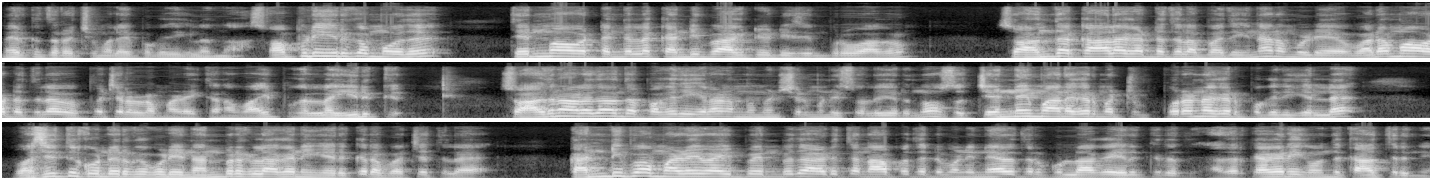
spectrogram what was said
மேற்கு தொடர்ச்சி மலைப்பகுதிகளும் தான். ஸோ அப்படி இருக்கும்போது தென் மாவட்டங்களில் கண்டிப்பாக ஆக்டிவிட்டிஸ் இம்ப்ரூவ் ஆகும். ஸோ அந்த காலகட்டத்தில் பார்த்திங்கன்னா நம்மளுடைய வட மாவட்டத்தில் வெப்பச்சலன மழைக்கான வாய்ப்புகள்லாம் இருக்குது ஸோ அதனால தான் அந்த பகுதிகளாக நம்ம மென்ஷன் பண்ணி சொல்லியிருந்தோம். ஸோ சென்னை மாநகர் மற்றும் புறநகர் பகுதிகளில் வசித்து கொண்டிருக்கக்கூடிய நண்பர்களாக நீங்கள் இருக்கிற பட்சத்தில் கண்டிப்பாக மழை வாய்ப்பு என்பது அடுத்த நாற்பத்தெட்டு மணி நேரத்திற்குள்ளாக இருக்கிறது. அதற்காக நீங்கள் வந்து காத்திருங்க.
